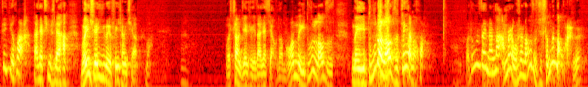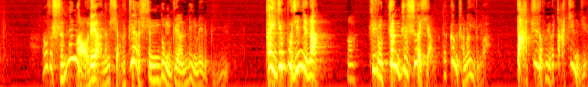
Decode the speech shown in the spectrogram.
这句话大家听起来哈，文学意味非常强，是吧？我上节课给大家讲到嘛，我每读老子，每读到老子这样的话，我都是在那纳闷我说老子是什么脑壳？老子什么脑袋呀，能想出这样生动、这样另类的比喻？他已经不仅仅呐，啊，是一种政治设想，它更成了一种啊，大智慧和大境界，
